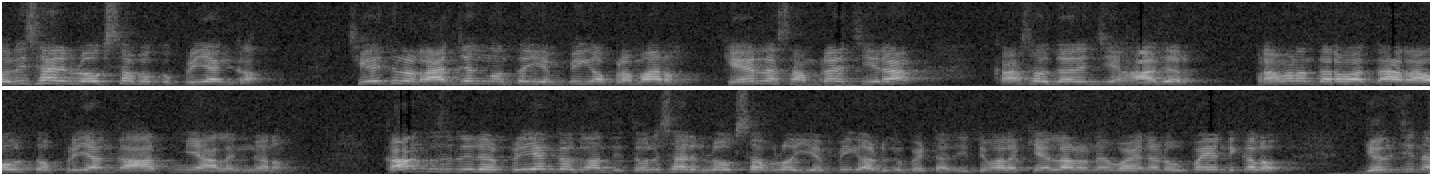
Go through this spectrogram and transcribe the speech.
తొలిసారి లోక్సభకు ప్రియాంక. చేతుల రాజ్యాంగంతో ఎంపీగా ప్రమాణం. కేరళ సంప్రాచీర కాసవ ధరించి హాజరు. ప్రమాణం తర్వాత రాహుల్తో ప్రియాంక ఆత్మీయ అలంగనం కాంగ్రెస్ లీడర్ ప్రియాంక గాంధీ తొలిసారి లోక్సభలో ఎంపీగా అడుగుపెట్టారు. ఇటీవల కేరళలోని వయనాడు ఉప ఎన్నికలో గెలిచిన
